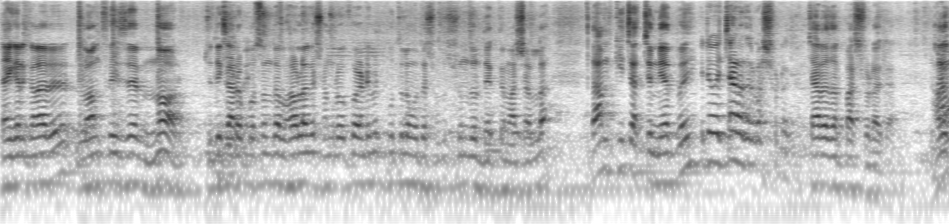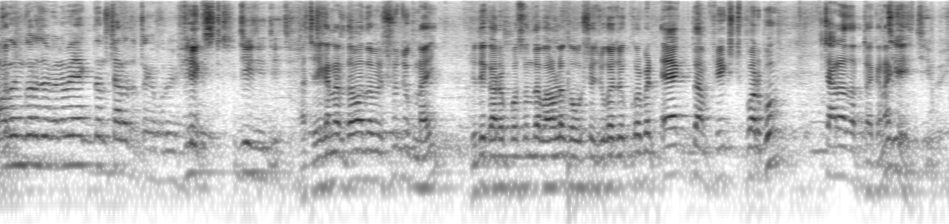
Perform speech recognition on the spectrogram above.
টাইগার কালারের লং ফেজের নর। যদি কারও পছন্দ ভালো লাগে সংগ্রহ করে নেবেন। পুতুলের মতো সুন্দর- দেখতে মাসাল্লাহ দাম কি চাচ্ছেন নিয়াদ ভাই? এটা ভাই চার হাজার পাঁচশো টাকা। চার হাজার পাঁচশো টাকা। দামাদাম করা যাবে না ভাই একদম চার হাজার টাকা পড়বে। Fixed? জি জি জি আচ্ছা এখানে দামাদামের সুযোগ নাই। যদি কারও পছন্দ ভালো লাগে অবশ্যই যোগাযোগ করবেন। একদম ফিক্সড পড়ব চার হাজার টাকা নাকি? জি, ভাই।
